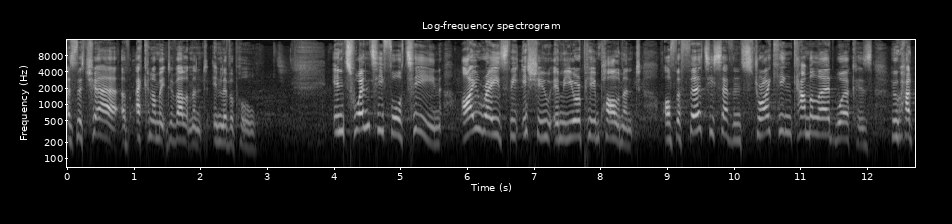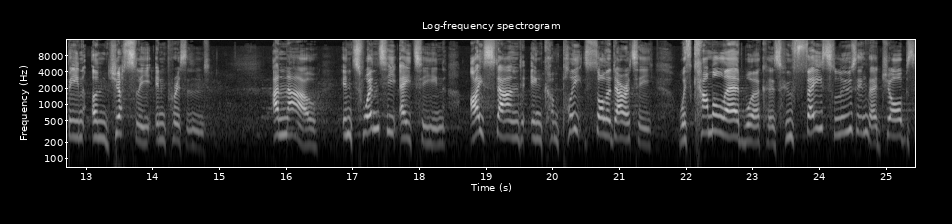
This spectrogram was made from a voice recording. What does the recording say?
as the chair of economic development in Liverpool. In 2014, I raised the issue in the European Parliament of the 37 striking Cammell Laird workers who had been unjustly imprisoned. And now, in 2018, I stand in complete solidarity with Cammell Laird workers who face losing their jobs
